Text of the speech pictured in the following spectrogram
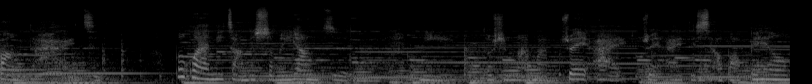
棒的孩子。不管你长得什么样子，你都是妈妈最爱最爱的小宝贝哦。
